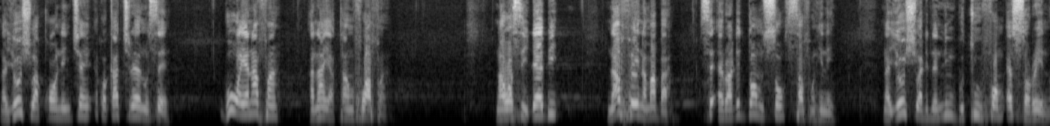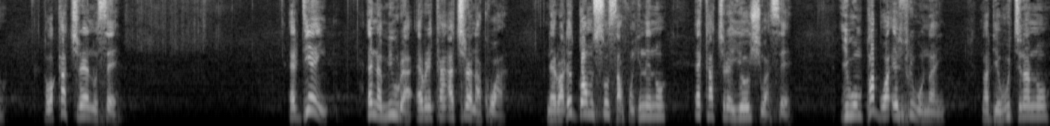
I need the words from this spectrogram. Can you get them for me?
Na joshua kɔɔ ne nkyɛn kɔka kyerɛɛ no sɛ wowɔ yɛn afa anaa yɛatamfo afa? Na wɔse daabi na afei na maba sɛ awurade dɔm so safohene. Na joshua de n'anim butuu fam sɔree no. Na wɔka kyerɛɛ no sɛ ɛdeɛn ɛna me wura ɛreka akyerɛ n'akoa? Na awurade dɔm so safohene no ɛka kyerɛɛ joshua sɛ yi wo mpaboa efiri wo nan na deɛ wogyina no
